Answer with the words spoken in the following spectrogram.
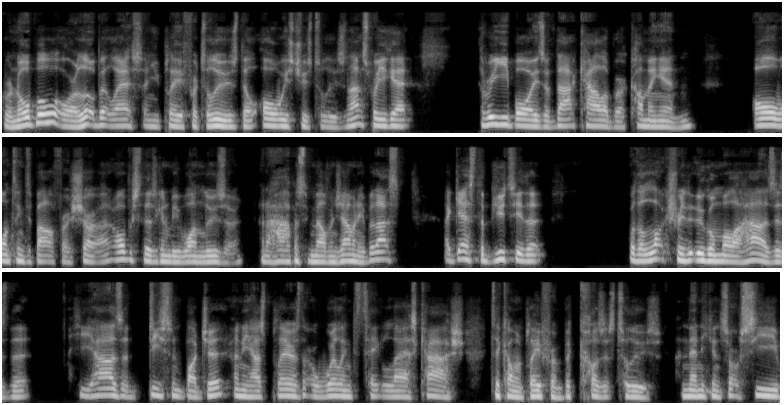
Grenoble or a little bit less and you play for Toulouse, they'll always choose Toulouse. And that's where you get three boys of that caliber coming in all wanting to battle for a shirt. And obviously, there's going to be one loser, and it happens to be Melvyn Jaminet. But that's, I guess, the beauty that, or the luxury that Ugo Mola has is that he has a decent budget and he has players that are willing to take less cash to come and play for him because it's Toulouse. And then he can sort of see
